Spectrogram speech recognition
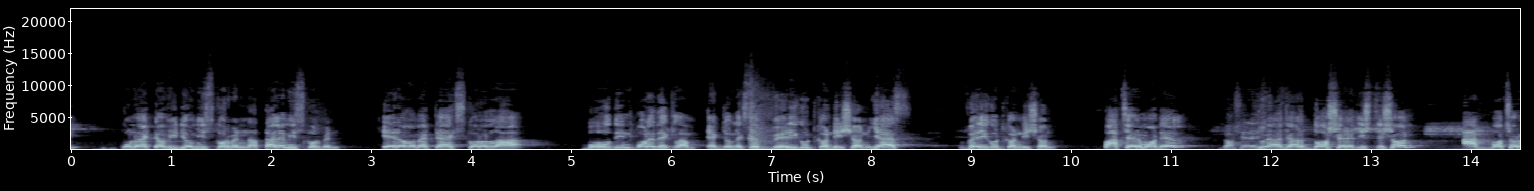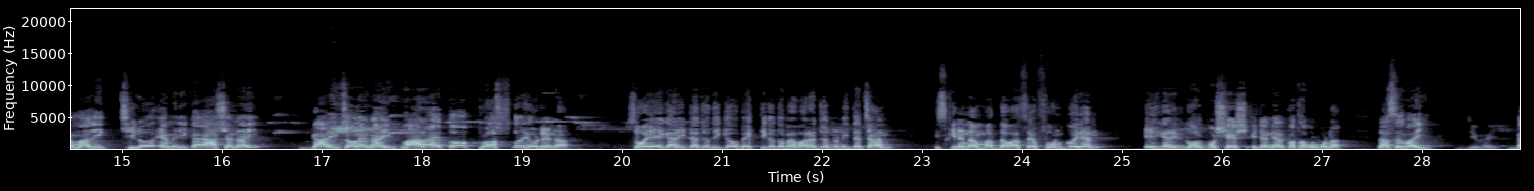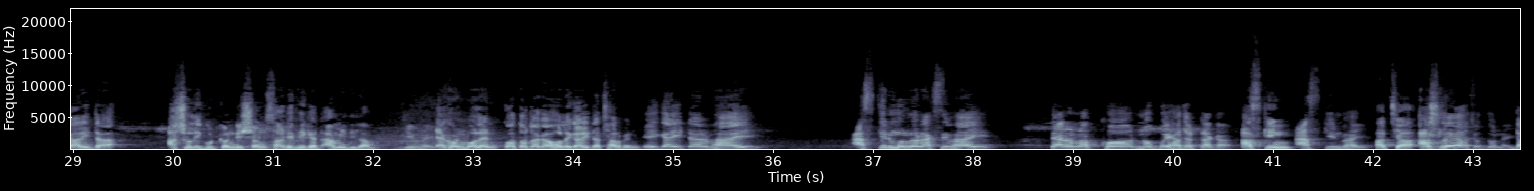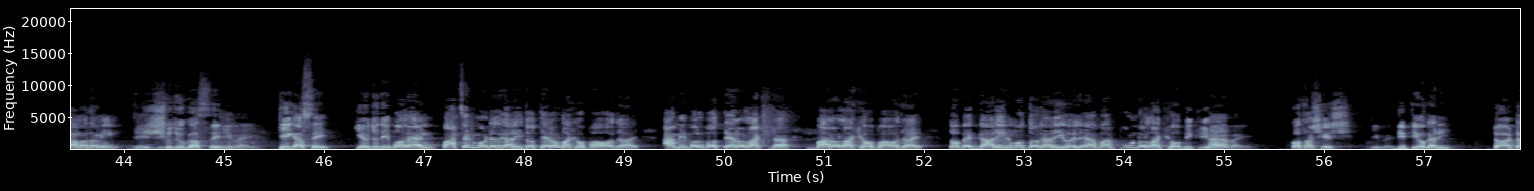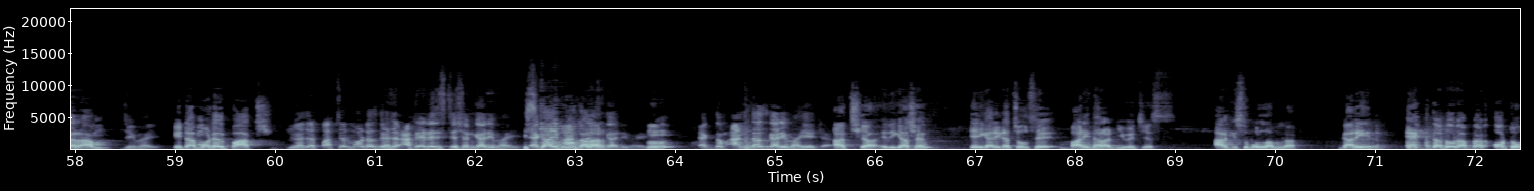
কোনো একটা ভিডিও মিস করবেন না। তাহলে মিস করবেন। এরকম একটা এক্স করল্লা বহুদিন পরে দেখলাম। একজন লেখছে very good condition yes very good condition পাঁচের মডেল দশের দুই হাজার দশের রেজিস্ট্রেশন আট বছর মালিক ছিল আমেরিকায় আসে নাই। গাড়ি চলে নাই ভাড়ায় তো প্রশ্নই ওঠে না। সো এই গাড়িটা যদি কেউ ব্যক্তিগত ব্যবহারের জন্য নিতে চান স্ক্রিনে নাম্বার দেওয়া আছে ফোন করেন এই গাড়ির গল্প শেষ এটা নিয়ে আর কথা বলব না। রাসেল ভাই জি ভাই। গাড়িটা আসলে গুড কন্ডিশন সার্টিফিকেট আমি দিলাম। জি ভাই। এখন বলেন কত টাকা হলে গাড়িটা ছাড়বেন? এই গাড়িটার ভাই আজকের মূল্য রাখছি ভাই তেরো লক্ষ নব্বই হাজার টাকা। আস্কিং আজকিন ভাই। আচ্ছা আসলে। দামাদামি। সুযোগ আছে। ভাই। ঠিক আছে কেউ যদি বলেন পাঁচের মডেল গাড়ি তো তেরো লাখেও পাওয়া যায়। আমি বলব তেরো লাখ না বারো লাখেও পাওয়া যায়। তবে গাড়ির মতো গাড়ি হইলে আবার পনেরো লাখেও বিক্রি হ্যাঁ হয় ভাই। কথা শেষ। জি ভাই। দ্বিতীয় গাড়ি টয়োটা রাম জি ভাই। এটা মডেল পাঁচ। দুই হাজার পাঁচের মডেল দুই হাজার আটের রেজিস্ট্রেশন গাড়ি ভাই। Color। গাড়ি ভাই। একদম আনটাচ গাড়ি ভাই এটা। আচ্ছা এদিকে আসেন। এই গাড়িটা চলছে বাড়ি ধারা ডিওএচএস আর কিছু বললাম না। গাড়ির একটা ডোর আপনার অটো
